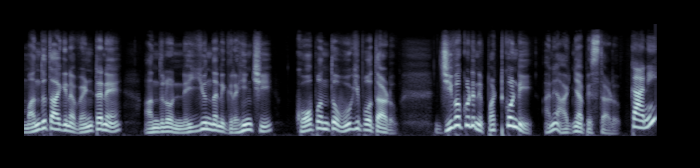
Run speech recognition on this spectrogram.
మందు తాగిన వెంటనే అందులో నెయ్యుందని గ్రహించి కోపంతో ఊగిపోతాడు. జీవకుడిని పట్టుకోండి అని ఆజ్ఞాపిస్తాడు. కాని?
